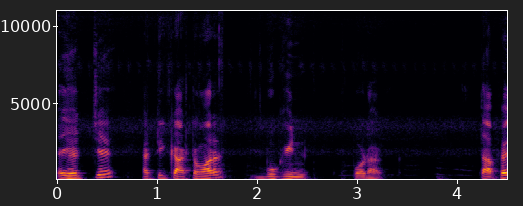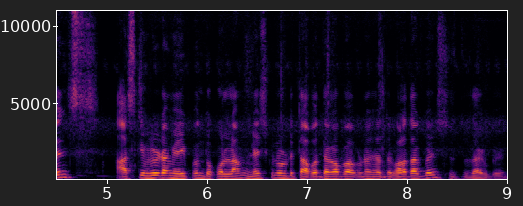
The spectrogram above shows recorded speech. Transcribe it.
এই হচ্ছে একটি কাস্টমার বুকিং প্রোডাক্ট তা ফ্রেন্ডস আজকে ভিডিওটা আমি এই পর্যন্ত করলাম। নেক্সট কোনো ভিডিওতে আবার দেখাবো। আপনার সাথে ভালো থাকবেন, সুস্থ থাকবেন।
